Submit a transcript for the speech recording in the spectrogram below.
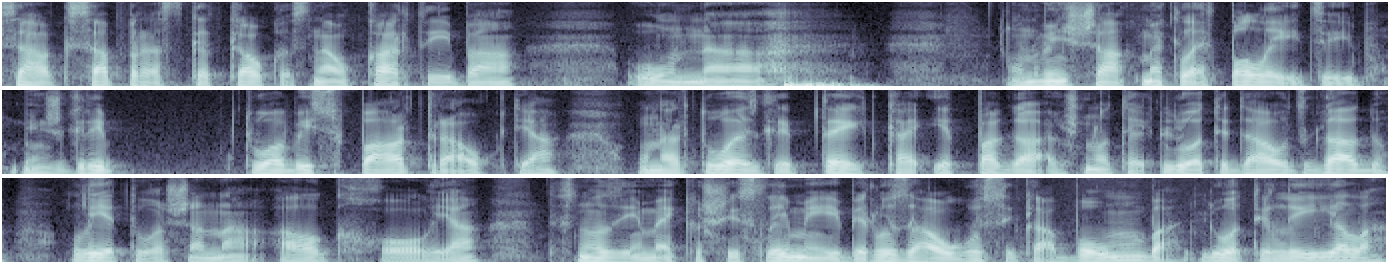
sāk saprast, ka kaut kas nav kārtībā un, uh, un viņš sāk meklēt palīdzību, viņš grib to visu pārtraukt, ja? un ar to es gribu teikt, ka ir pagājuši noteikti ļoti daudz gadu lietošanā alkohola, ja? Tas nozīmē, ka šī slimība ir uzaugusi kā bumba, ļoti liela,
